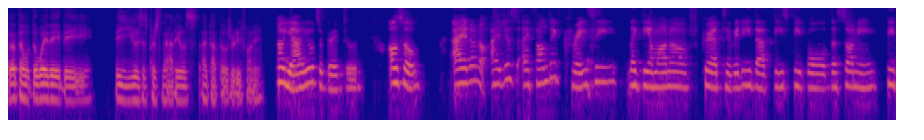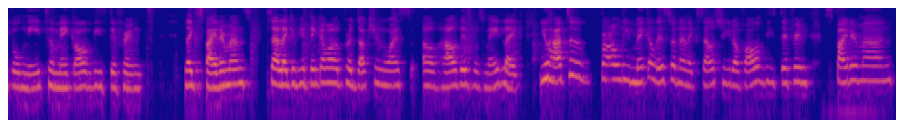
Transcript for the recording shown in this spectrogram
I thought the the way they they they use his personality was I thought that was really funny. Oh yeah, he was a great dude. Also, I don't know. I just I found it crazy, like the amount of creativity that these people, the Sony people, need to make all of these different like Spider-Mans. So like if you think about production wise of how this was made, like you had to probably make a list on an Excel sheet of all of these different Spider-Man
